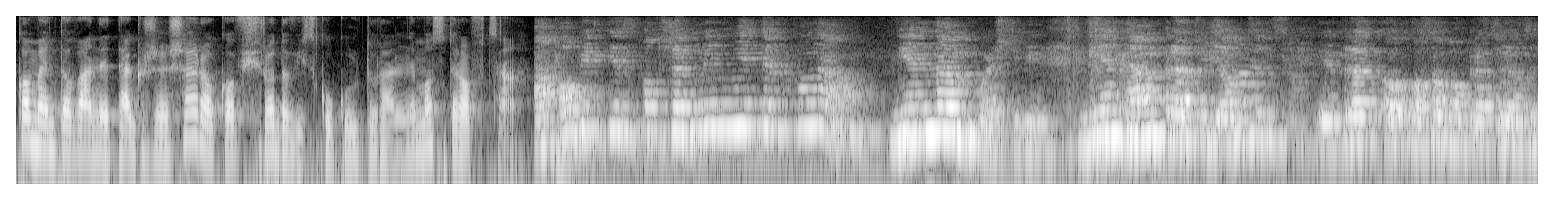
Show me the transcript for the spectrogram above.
komentowany także szeroko w środowisku kulturalnym Ostrowca. A obiekt jest potrzebny nie tylko nam, nie nam właściwie, nie nam pracującym, osobom pracującym.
